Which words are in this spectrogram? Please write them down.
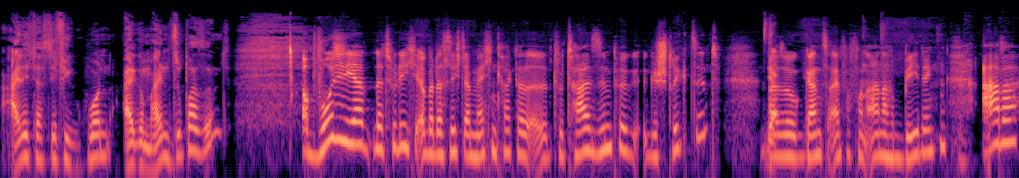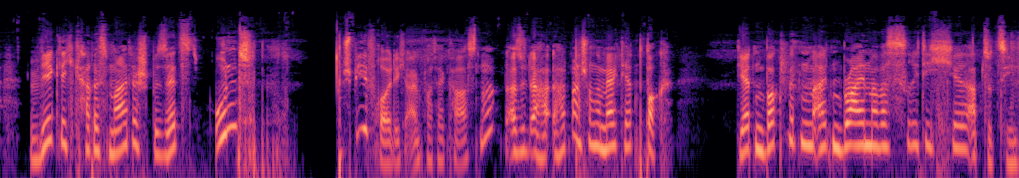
einig, dass die Figuren allgemein super sind. Obwohl sie ja natürlich, aber das Licht am Märchencharakter äh, total simpel gestrickt sind. Ja. Also ganz einfach von A nach B denken. Aber wirklich charismatisch besetzt und spielfreudig einfach der Cast, ne? Also da hat man schon gemerkt, die hatten Bock. Die hatten Bock mit dem alten Brian mal was richtig äh, abzuziehen.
